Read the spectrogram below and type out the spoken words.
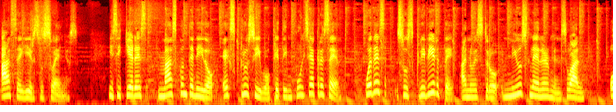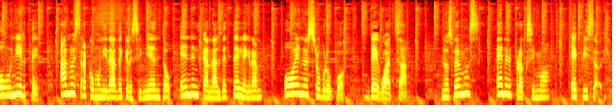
a seguir sus sueños. Y si quieres más contenido exclusivo que te impulse a crecer, Puedes suscribirte a nuestro newsletter mensual o unirte a nuestra comunidad de crecimiento en el canal de Telegram o en nuestro grupo de WhatsApp. Nos vemos en el próximo episodio.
